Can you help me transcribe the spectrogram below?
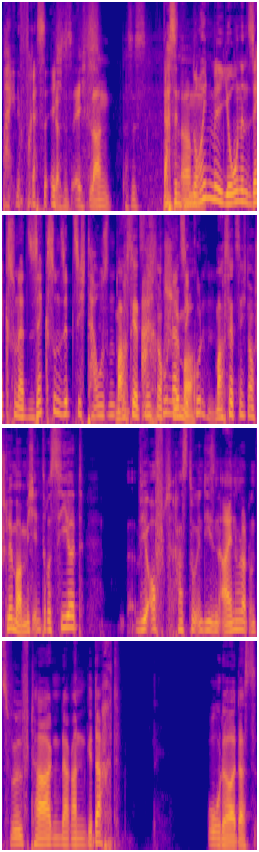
Meine Fresse, echt. das ist echt lang. Das ist, Das sind Ähm, 9.676.000 mach's jetzt nicht noch schlimmer. Sekunden. Mach's jetzt nicht noch schlimmer. Mich interessiert, wie oft hast du in diesen 112 Tagen daran gedacht? Oder das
